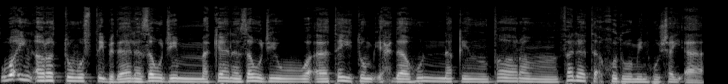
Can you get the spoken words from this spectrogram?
وإن أردتم استبدال زوج مكان زوج وآتيتم إحداهن قنطارا فلا تأخذوا منه شيئا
